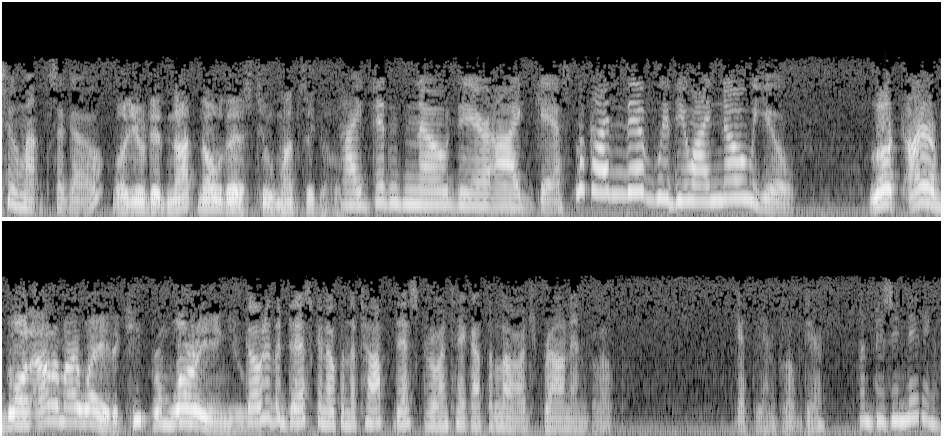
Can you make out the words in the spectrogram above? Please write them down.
two months ago. Well, you did not know this two months ago. I didn't know, dear. I guessed. Look, I live with you. I know you. Look, I have gone out of my way to keep from worrying you. Go to the desk and open the top desk drawer and take out the large brown envelope. Get the envelope, dear. I'm busy knitting.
